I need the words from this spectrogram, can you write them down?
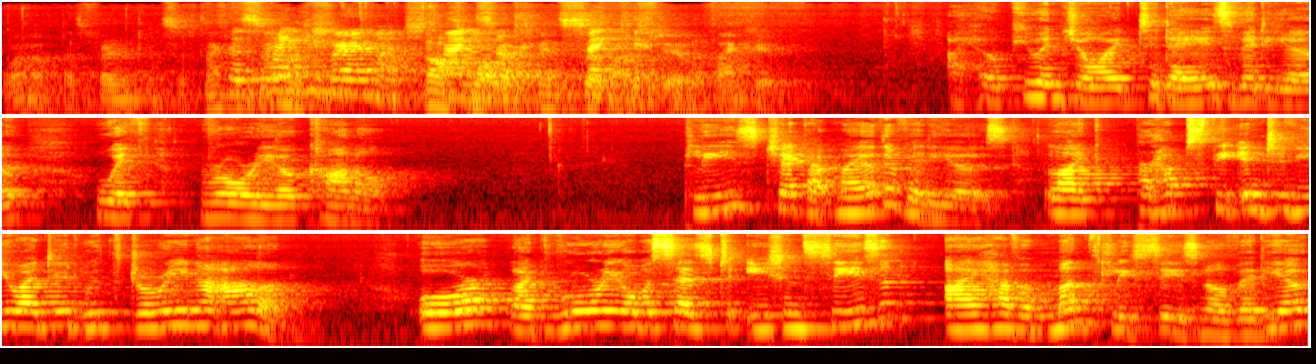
Wow, that's very impressive. Thank So you so thank much. you very much. Not Thanks, small, Rory. it's been so Thank much, you. Sheila. Thank you. I hope you enjoyed today's video with Rory O'Connell. Please check out my other videos, like perhaps the interview I did with Darina Allen. Or, like Rory always says to eat in season, I have a monthly seasonal video.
